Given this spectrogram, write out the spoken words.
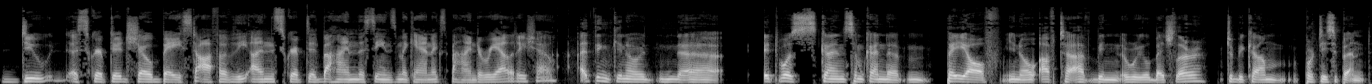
do a scripted show based off of the unscripted behind the scenes mechanics behind a reality show? I think you know uh, it was kind some kind of mm, payoff, you know, after I've been a real bachelor to become participant,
